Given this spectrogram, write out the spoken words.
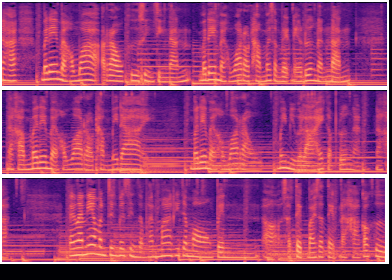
นะคะ ไม่ได้หมายความว่าเราคือสิ่งสิ่งนั้น ไม่ได้หมายความว่าเราทำไม่สำเร็จในเรื่องนั้นๆนะคะ ไม่ได้หมายความว่าเราทำไม่ได้ ไม่ได้หมายความว่าเราไม่มีเวลาให้กับเรื่องนั้น ดังนั้นเนี่ยมันจึงเป็นสิ่งสำคัญมากที่จะมองเป็นสเต็ป by สเต็ปนะคะ ก็คือ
